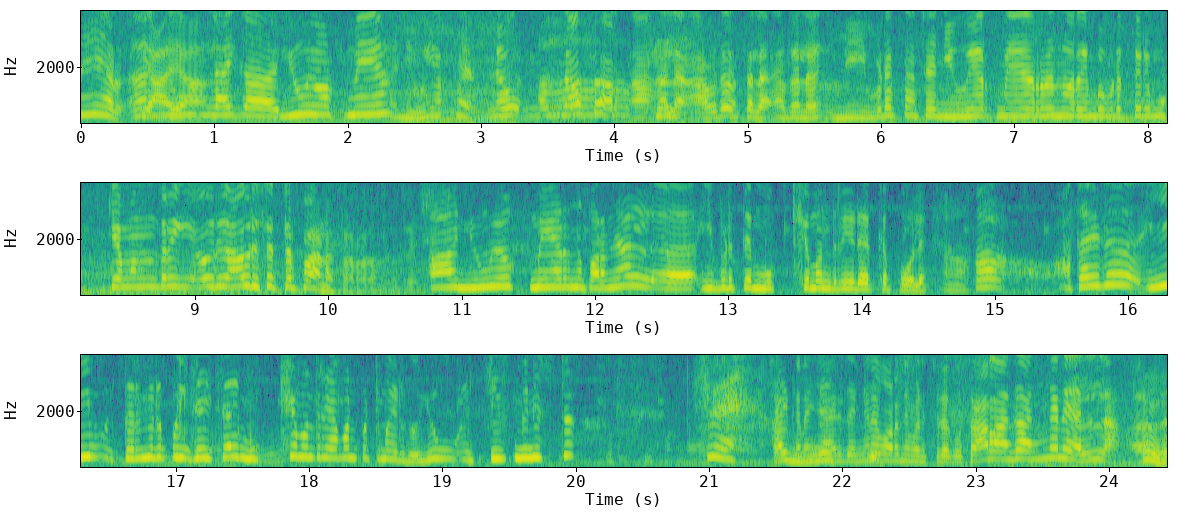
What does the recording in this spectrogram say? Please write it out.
Mayor. Like New York mayor? New York mayor. No sir. അല്ല അവിടെ അല്ല അതല്ല ഈ ഇവിടുത്തെ വെച്ചാൽ ന്യൂയോർക്ക് മേയർ എന്ന് പറയുമ്പോൾ ഇവിടുത്തെ ഒരു മുഖ്യമന്ത്രി ഒരു ആ ഒരു സെറ്റപ്പാണ് സാർ ആ ന്യൂയോർക്ക് മേയർ എന്ന് പറഞ്ഞാൽ ഇവിടുത്തെ മുഖ്യമന്ത്രിയുടെ ഒക്കെ പോലെ അതായത് ഈ തെരഞ്ഞെടുപ്പിൽ ജയിച്ചാൽ മുഖ്യമന്ത്രി ആവാൻ പറ്റുമായിരുന്നു? യു ചീഫ് മിനിസ്റ്റർ എങ്ങനെ പറഞ്ഞ് മനസ്സിലാക്കും? സാർ അത് അങ്ങനെയല്ല. അത്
